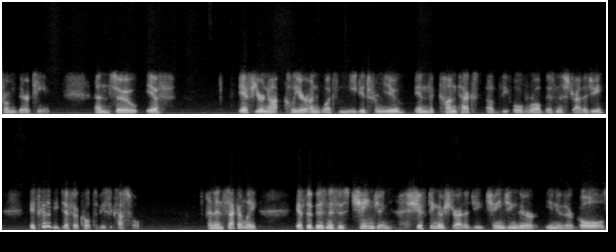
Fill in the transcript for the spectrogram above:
from their team. And so, if if you're not clear on what's needed from you in the context of the overall business strategy, it's going to be difficult to be successful. And then secondly, if the business is changing, shifting their strategy, changing their, you know, their goals,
